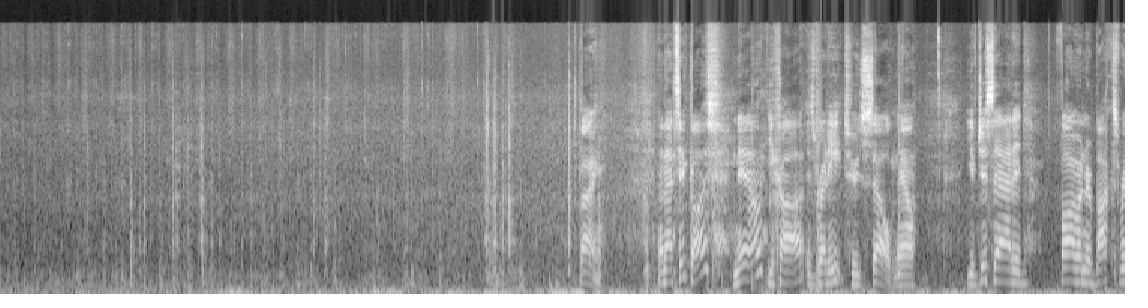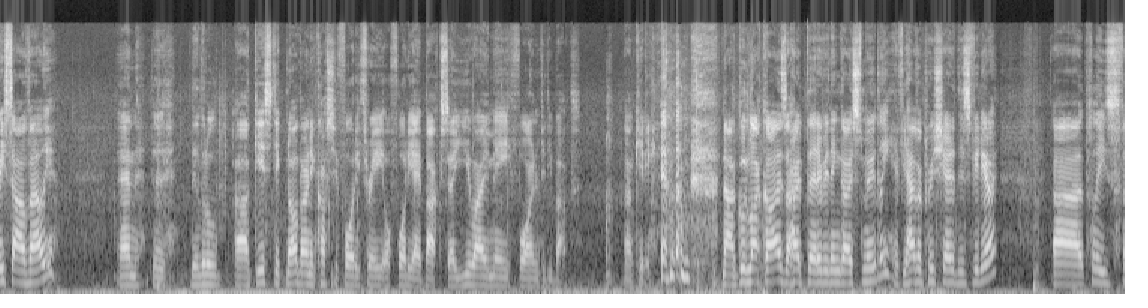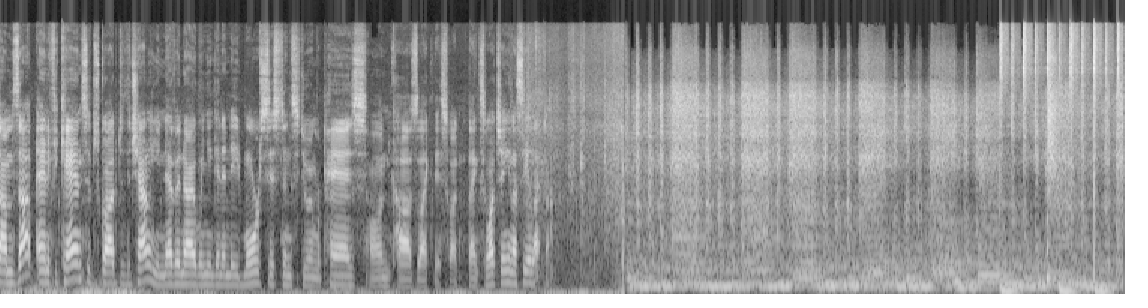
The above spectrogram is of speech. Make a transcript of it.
Bang. And that's it guys. Now your car is ready to sell. Now you've just added 500 bucks resale value and the, the little uh, gear stick knob only costs you 43 or 48 bucks. So you owe me 450 bucks. No, I'm kidding. now good luck guys. I hope that everything goes smoothly. If you have appreciated this video, uh, please thumbs up and if you can subscribe to the channel. You never know when you're going to need more assistance doing repairs on cars like this one. Thanks for watching and i'll see you later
